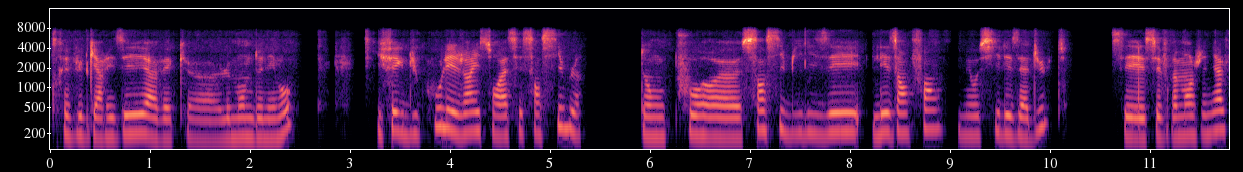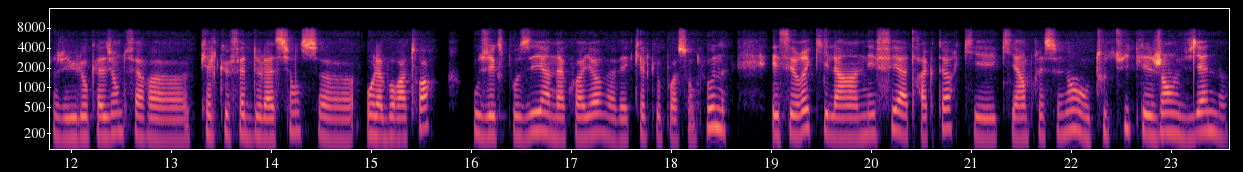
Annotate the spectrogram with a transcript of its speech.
très vulgarisée avec le monde de Nemo. Ce qui fait que du coup, les gens, ils sont assez sensibles. Donc, pour euh, sensibiliser les enfants, mais aussi les adultes, c'est vraiment génial. j'ai eu l'occasion de faire euh, quelques fêtes de la science euh, au laboratoire où j'ai exposé un aquarium avec quelques poissons clowns. Et c'est vrai qu'il a un effet attracteur qui est, impressionnant, où tout de suite les gens viennent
